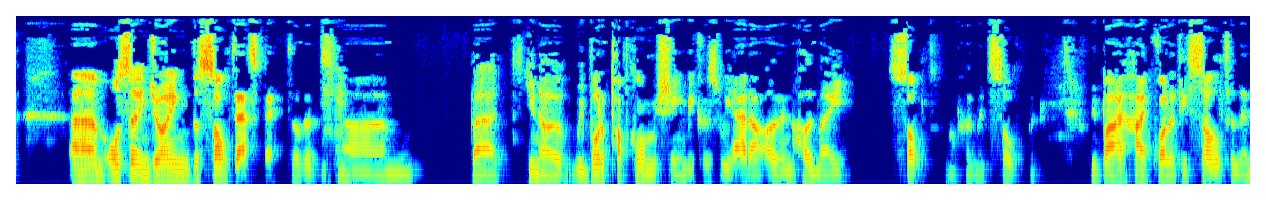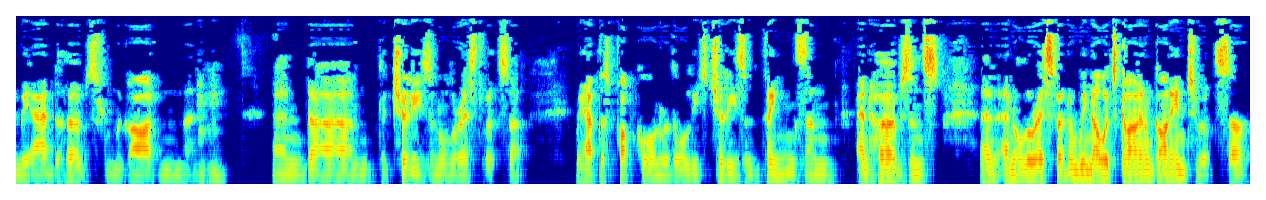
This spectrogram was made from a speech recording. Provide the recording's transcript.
um, also enjoying the salt aspect of it. Mm-hmm. Um, but you know, we bought a popcorn machine because we had our own homemade salt, not homemade salt, but we buy high quality salt and then we add the herbs from the garden and, mm-hmm. and, um, the chilies and all the rest of it. So we have this popcorn with all these chilies and things and, and herbs and, and, and all the rest of it. And we know it's gone and gone into it. So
